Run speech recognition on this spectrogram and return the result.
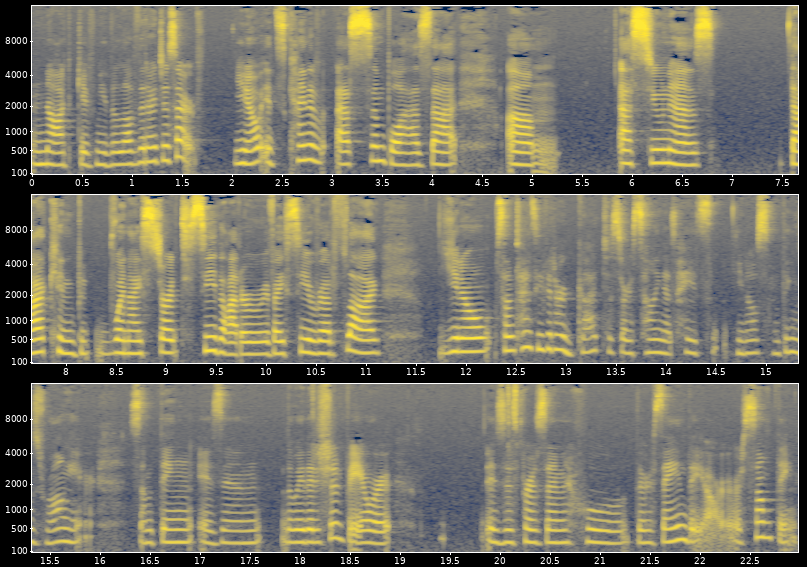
not give me the love that I deserve? You know, it's kind of as simple as that. Um, as soon as that can be, when I start to see that, or if I see a red flag, you know, sometimes even our gut just starts telling us, hey, you know, something's wrong here. Something isn't the way that it should be, or is this person who they're saying they are, or something.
